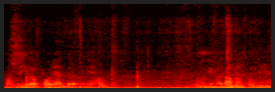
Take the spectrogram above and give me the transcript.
가서 이거 볼이 안 들어가게. 아우. 여기만 나만 써네.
